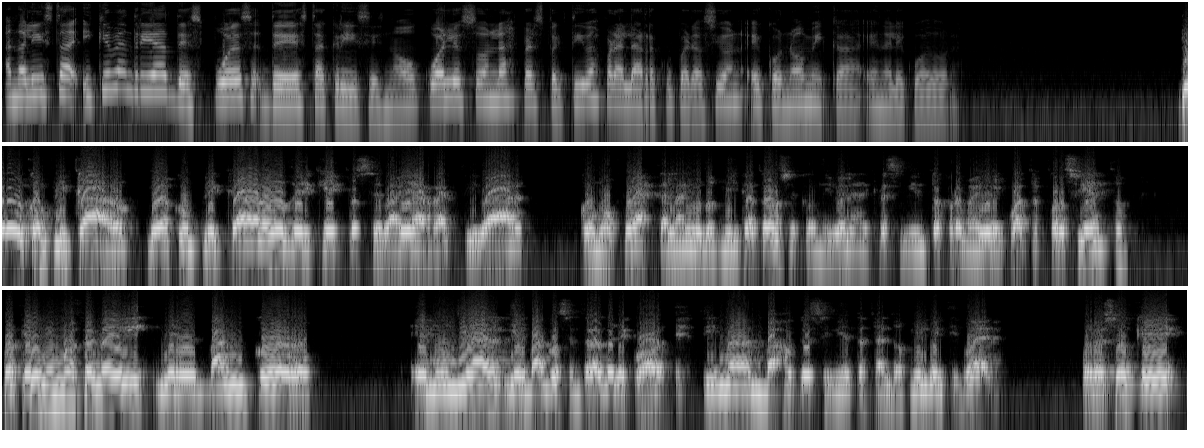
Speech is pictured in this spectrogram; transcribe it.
Analista, ¿y qué vendría después de esta crisis? ¿no? ¿Cuáles son las perspectivas para la recuperación económica en el Ecuador? Yo veo complicado, veo complicado de que esto se vaya a reactivar como fue hasta el año 2014 con niveles de crecimiento promedio del 4%, porque el mismo FMI y el Banco Mundial y el Banco Central del Ecuador estiman bajo crecimiento hasta el 2029. Por eso que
